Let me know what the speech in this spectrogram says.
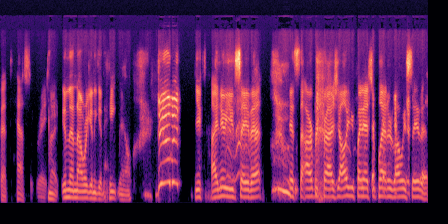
fantastic rate. Right. And then now we're gonna get hate mail. Damn it! You, I knew you'd say that. It's the arbitrage. All you financial planners always say that.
